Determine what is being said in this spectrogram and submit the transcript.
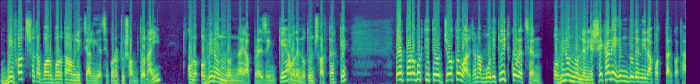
বিভৎসতা, বর্বরতা আওয়ামী লীগ চালিয়েছে কোনো টু শব্দ নাই। কোনো অভিনন্দন নাই কে আমাদের নতুন সরকারকে। এর পরবর্তীতেও যতবার জনাব মোদী টুইট করেছেন, অভিনন্দন জানিয়ে, সেখানে হিন্দুদের নিরাপত্তার কথা।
